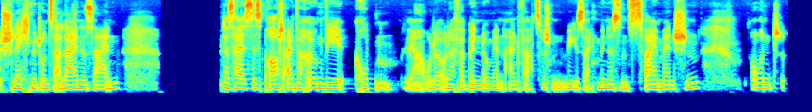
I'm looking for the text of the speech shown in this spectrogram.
schlecht mit uns alleine sein. Das heißt, es braucht einfach irgendwie Gruppen, ja, oder, oder Verbindungen einfach zwischen, wie gesagt, mindestens zwei Menschen. Und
